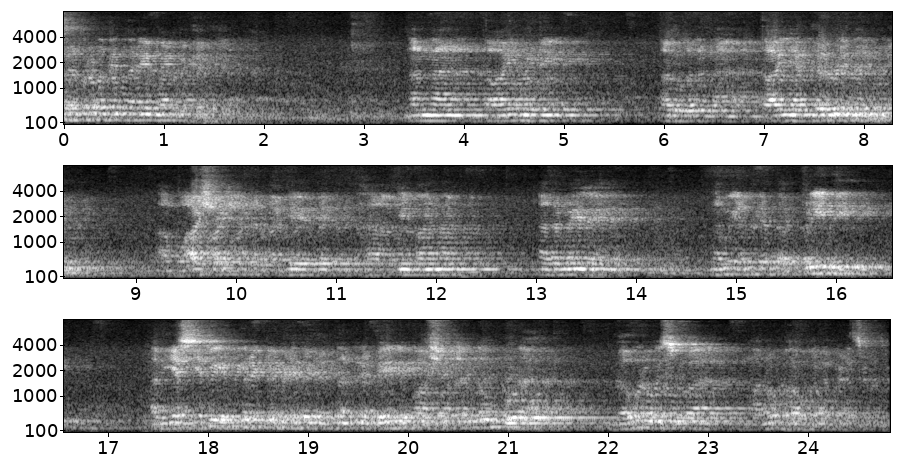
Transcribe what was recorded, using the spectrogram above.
ಸಂಭ್ರಮದಿಂದಲೇ ಮಾಡಬೇಕಾಗಿದೆ. ನನ್ನ ತಾಯಿ ನೋಡಿ, ಅದು ನನ್ನ ತಾಯಿಯ ಕರುಳಿನ ನೋಡಿ, ಆ ಭಾಷೆ, ಅದರ ಬಗ್ಗೆ ಇರತಕ್ಕಂತಹ ಅಭಿಮಾನ, ಅದರ ಮೇಲೆ ನಮಗೆ ಅತ್ಯಂತ ಪ್ರೀತಿ, ಅದು ಎಷ್ಟು ಎತ್ತರಕ್ಕೆ ಬೆಳಿಬೇಕಂತಂದರೆ ಬೇರೆ ಕೂಡ ಗೌರವಿಸುವ ಮನೋಭಾವವನ್ನು ಬೆಳೆಸಬೇಕು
